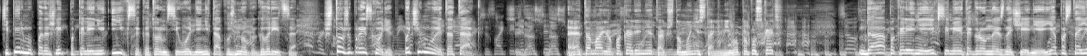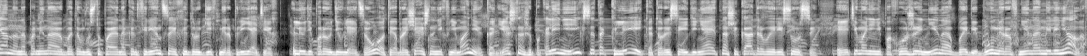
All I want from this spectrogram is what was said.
Теперь мы подошли к поколению X, о котором сегодня не так уж много говорится. Что же происходит? Почему это так? Это мое поколение, так что мы не станем его пропускать. Да, поколение X имеет огромное значение. Я постоянно напоминаю об этом, выступая на конференциях и других мероприятиях. Люди порой удивляются, о, ты обращаешь на них внимание? Конечно же, поколение X — это клей, который соединяет наши кадровые ресурсы. Этим они не похожи ни на бэби-бумеров, ни на миллениалов.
